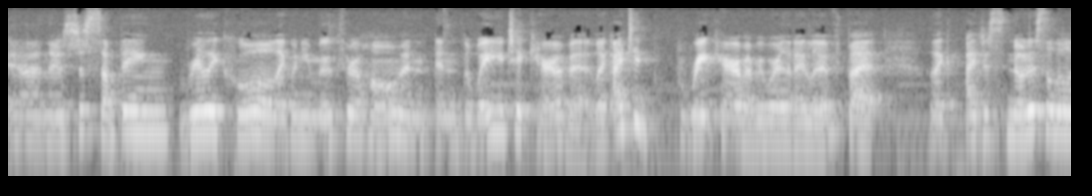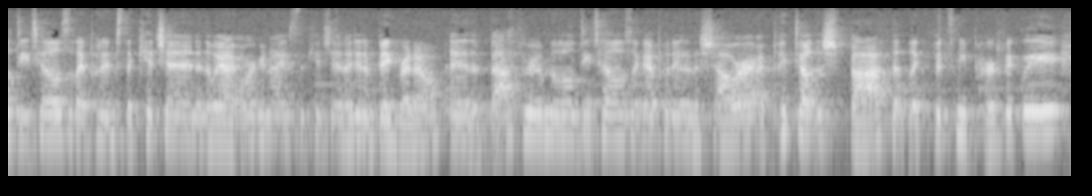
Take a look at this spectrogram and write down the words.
and there's just something really cool like when you move through a home and, and the way you take care of it. Like I take great care of everywhere that I live, but like I just noticed the little details that I put into the kitchen and the way I organized the kitchen. I did a big reno and in the bathroom, the little details like I put in in the shower. I picked out this bath that like fits me perfectly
